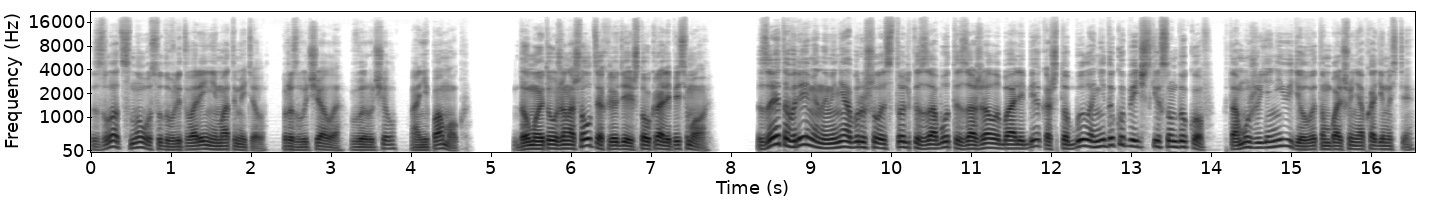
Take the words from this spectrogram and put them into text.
Злат снова с удовлетворением отметил. Прозвучало «выручил», а не «помог». «Думаю, ты уже нашел тех людей, что украли письмо?» За это время на меня обрушилось столько забот из-за жалобы Алибека, что было не до купеческих сундуков. К тому же я не видел в этом большой необходимости.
